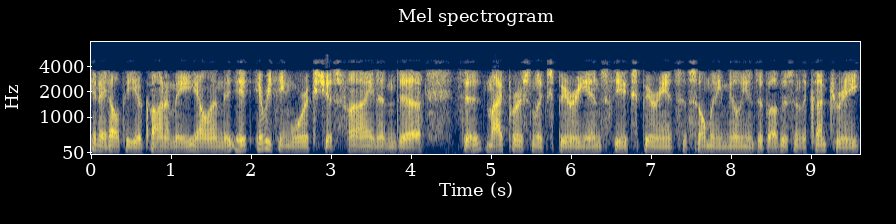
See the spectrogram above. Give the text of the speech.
In a healthy economy, Ellen, it, everything works just fine. And uh, the, my personal experience, the experience of so many millions of others in the country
